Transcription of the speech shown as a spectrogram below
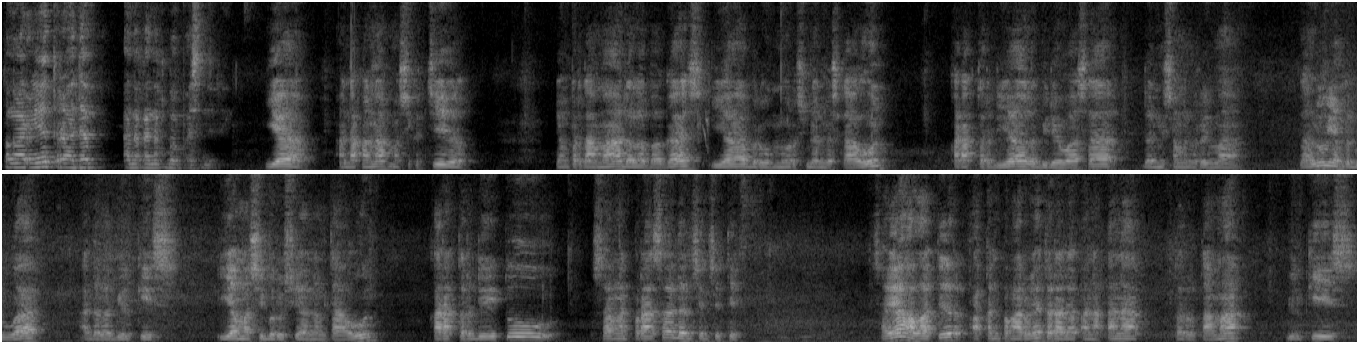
pengaruhnya terhadap anak-anak bapak sendiri Ya, anak-anak masih kecil. Yang pertama adalah Bagas, ia berumur 19 tahun, karakter dia lebih dewasa dan bisa menerima. Lalu yang kedua adalah Bilkis, ia masih berusia 6 tahun, karakter dia itu sangat perasa dan sensitif. Saya khawatir akan pengaruhnya terhadap anak-anak, terutama Bilkis.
